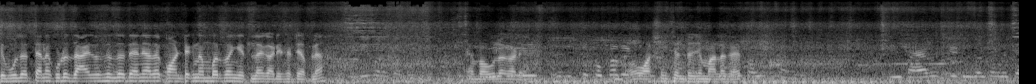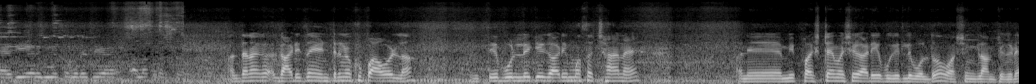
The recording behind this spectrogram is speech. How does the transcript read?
ते बोलतात त्यांना कुठं जायचं असेल तर त्याने आता कॉन्टॅक्ट नंबर पण घेतला आहे गाडीसाठी आपल्या. या भाऊला गाडी वॉशिंग सेंटरचे मालक आहेत. आणि त्यांना गाडीचं एंट्रीनं खूप आवडलं. आणि ते बोलले की गाडी मस्त छान आहे. आणि मी फर्स्ट टाईम अशी गाडी बघितली बोलतो वॉशिंगला आमच्याकडे.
